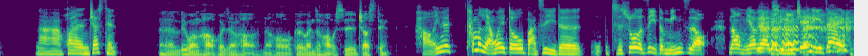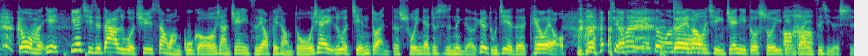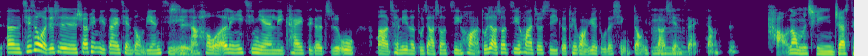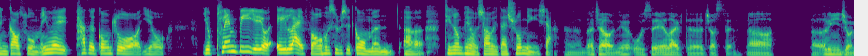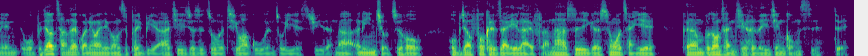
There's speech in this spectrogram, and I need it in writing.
那换 Justin。呃，丽文好，慧珍好，然后各位观众好，我是 Justin。好，因为他们两位都把自己的只说了自己的名字哦，那我们要不要请 Jenny 再跟我们？因为因为其实大家如果去上网 Google，我想 Jenny 资料非常多。我现在如果简短的说，应该就是那个阅读界的 KOL。千万别这么说。对，那我们请 Jenny 多说一点关于自己的事。嗯、其实我就是 Shopping Design 前总编辑，然后我二零一七年离开这个职务。呃，成立了独角兽计划。独角兽计划就是一个推广阅读的行动，一直到现在这样子。嗯、好，那我们请 Justin 告诉我们，因为他的工作有有 Plan B，也有 A Life 哦，或是不是跟我们呃听众朋友稍微再说明一下？嗯，大家好，因为我是 A Life 的 Justin。那呃，二零一九年我比较常在管另外一间公司 Plan B 啊，它其实就是做企划顾问，做 ESG 的。那二零一九之后。我比较 focus 在 A Life 了，那是一个生活产业跟不动产结合的一间公司，对。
